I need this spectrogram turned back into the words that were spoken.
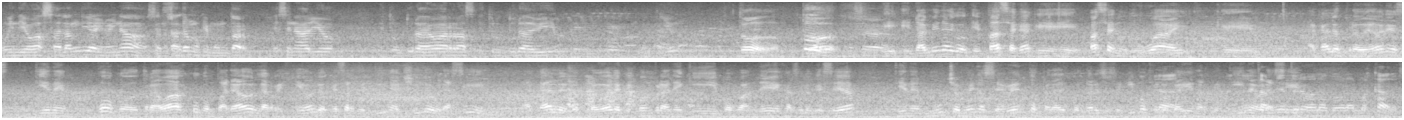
hoy en día vas a Landia y no hay nada, o sea, nosotros tenemos que montar escenario, estructura de barras, estructura de VIP, y un- Todo. Todo, o sea- y, y también algo que pasa acá, que pasa en Uruguay, que acá los proveedores tienen poco trabajo comparado en la región, lo que es Argentina, Chile o Brasil. Acá lo- los proveedores que compran equipos, bandejas o lo que sea, tienen mucho menos eventos para descontar esos equipos que lo que hay en Argentina, También Brasil. te lo van a cobrar más caros.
